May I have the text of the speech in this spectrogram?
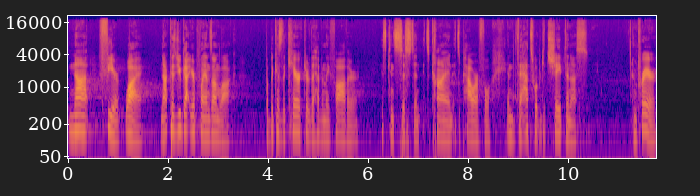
not fear. Why? Not because you got your plans on lock, but because the character of the Heavenly Father is consistent, it's kind, it's powerful, and that's what gets shaped in us. In prayer,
